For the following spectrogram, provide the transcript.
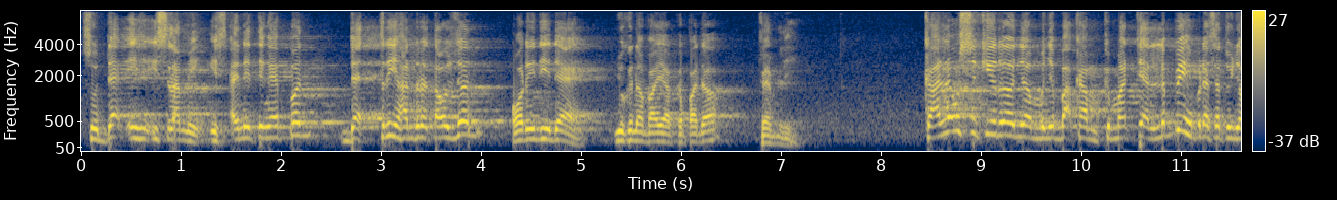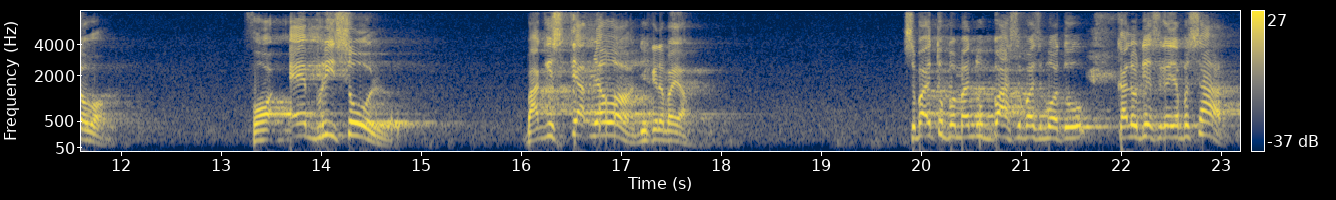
So that is Islamic. If anything happen, that 300,000 already there. You kena bayar kepada family. Kalau sekiranya menyebabkan kematian lebih daripada satu nyawa, for every soul, bagi setiap nyawa, dia kena bayar. Sebab itu pemandu bas sebab semua tu, kalau dia sengaja besar.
